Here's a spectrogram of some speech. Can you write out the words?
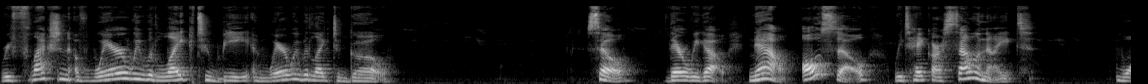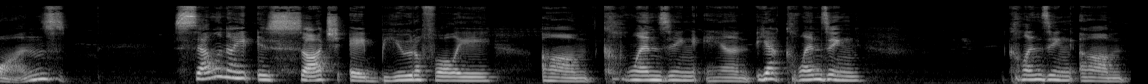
reflection of where we would like to be and where we would like to go. So there we go. Now, also, we take our selenite wands. Selenite is such a beautifully um, cleansing and, yeah, cleansing, cleansing um,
